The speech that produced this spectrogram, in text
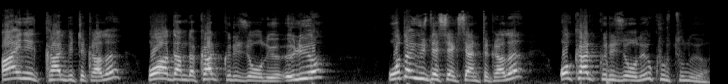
Aynı kalbi tıkalı. O adamda kalp krizi oluyor, ölüyor. O da yüzde seksen tıkalı. O kalp krizi oluyor, kurtuluyor.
